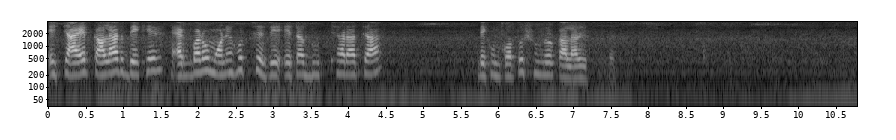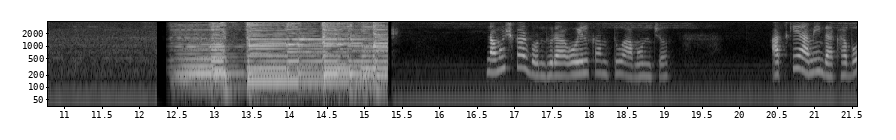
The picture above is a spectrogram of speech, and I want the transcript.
এই চায়ের কালার দেখে একবারও মনে হচ্ছে যে এটা দুধ ছাড়া চা। দেখুন কত সুন্দর কালার এসছে। নমস্কার বন্ধুরা, ওয়েলকাম টু আমন্ত্রণ। আজকে আমি দেখাবো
